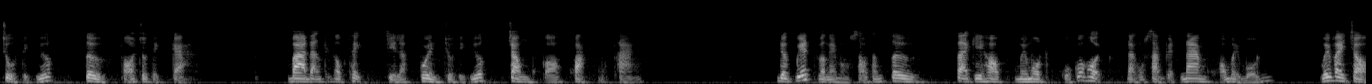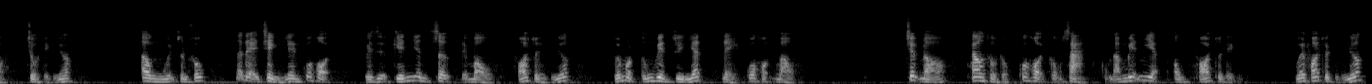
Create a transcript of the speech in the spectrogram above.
Chủ tịch nước từ Phó Chủ tịch cả. Bà Đặng Thị Ngọc Thịnh chỉ là quyền Chủ tịch nước trong có khoảng một tháng. Được biết vào ngày 6 tháng 4, tại kỳ họp 11 của Quốc hội Đảng Cộng sản Việt Nam khóa 14, với vai trò Chủ tịch nước, ông Nguyễn Xuân Phúc đã đệ trình lên Quốc hội về dự kiến nhân sự để bầu Phó Chủ tịch nước với một ứng viên duy nhất để Quốc hội bầu. Trước đó, theo thủ tục Quốc hội Cộng sản cũng đã miễn nhiệm ông Phó Chủ tịch với Phó Chủ tịch nước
